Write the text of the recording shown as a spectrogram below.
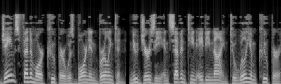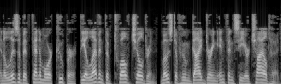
James Fenimore Cooper was born in Burlington, New Jersey in 1789 to William Cooper and Elizabeth Fenimore Cooper, the 11th of 12 children, most of whom died during infancy or childhood.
